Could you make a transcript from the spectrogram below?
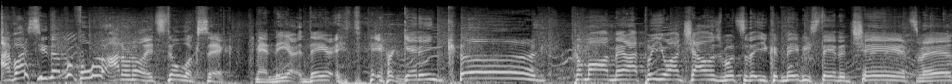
have I seen that before? I don't know. It still looks sick. Man, they are they are they are getting cooked. Come on, man. I put you on challenge mode so that you could maybe stand a chance, man.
